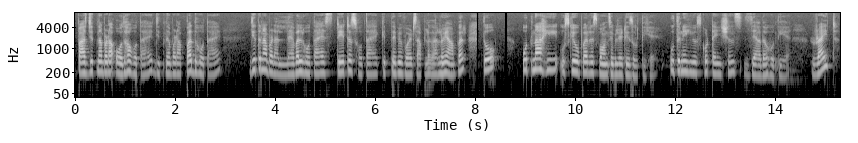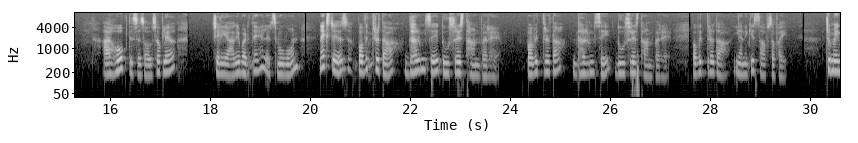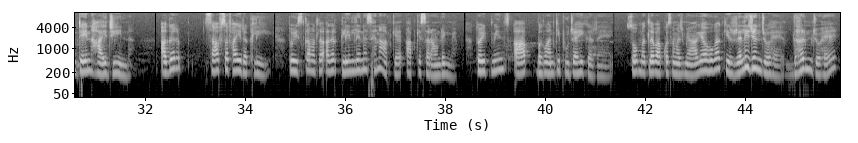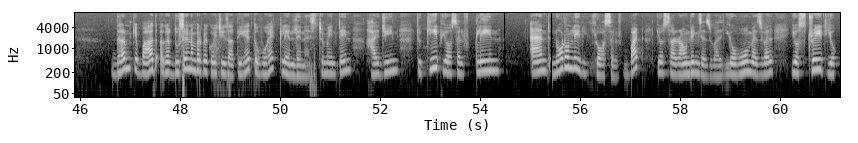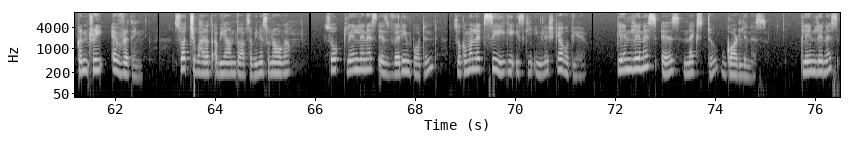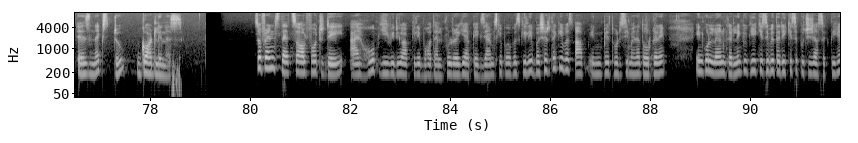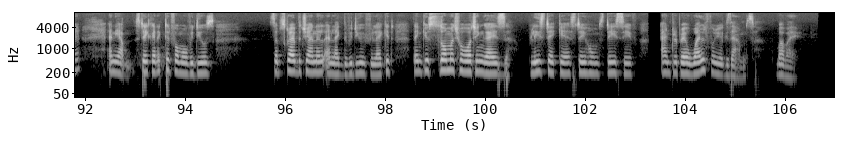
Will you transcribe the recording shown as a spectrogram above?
पास जितना बड़ा औहदा होता है, जितना बड़ा पद होता है जितना बड़ा लेवल होता है स्टेटस होता है, कितने भी वर्ड्स आप लगा लो यहाँ पर तो उतना ही उसके ऊपर रिस्पॉन्सिबिलिटीज़ होती है। उतनी ही उसको टेंशन्स ज़्यादा होती है। Right I hope this is also clear चलिए आगे बढ़ते हैं। Let's move on next is पवित्रता धर्म से दूसरे स्थान पर है। पवित्रता धर्म से दूसरे स्थान पर है। पवित्रता यानी कि साफ़ सफ़ाई। टू मेंटेन हाइजीन अगर साफ़ सफ़ाई रख ली तो इसका मतलब अगर क्लीनलीनेस है ना आपके आपके सराउंडिंग में तो इट मीन्स आप भगवान की पूजा ही कर रहे हैं। सो so, मतलब आपको समझ में आ गया होगा कि रिलीजन जो है धर्म जो है धर्म के बाद अगर दूसरे नंबर पे कोई चीज़ आती है तो वो है cleanliness to maintain hygiene to keep yourself clean and not only yourself but your surroundings as well your home as well your street your country everything Swachh Bharat Abhiyan तो आप सभी ने सुना होगा। So cleanliness is very important so come on let see कि इसकी English क्या होती है। Cleanliness is next to godliness cleanliness is next to godliness so friends that's all for today I hope ये वीडियो आपके लिए बहुत हेल्पफुल रहेगी, आपके एग्ज़ाम्स के पर्पज़ के लिए। बशर्ते कि बस आप इन पे थोड़ी सी मेहनत और करें। इनको लर्न कर लें, क्योंकि ये किसी भी तरीके से पूछी जा सकती है। एंड या stay connected for more videos subscribe the channel and like the video if you like it thank you so much for watching guys please take care stay home stay safe and prepare well for your exams bye bye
